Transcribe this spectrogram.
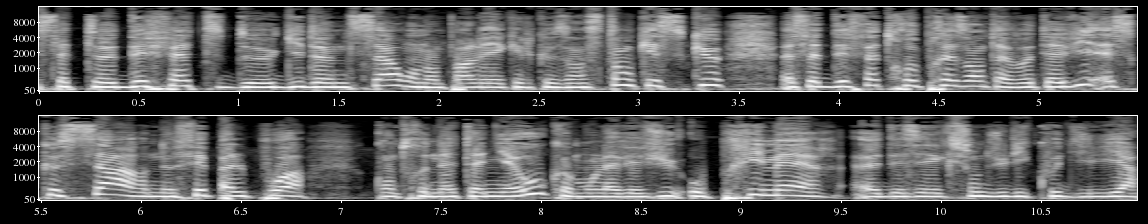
cette défaite de Gideon Sar. On en parlait il y a quelques instants. Qu'est-ce que euh, cette défaite représente à votre avis? Est-ce que Sar ne fait pas le poids contre Netanyahou, comme on l'avait vu aux primaires euh, des élections du Likoud il y a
